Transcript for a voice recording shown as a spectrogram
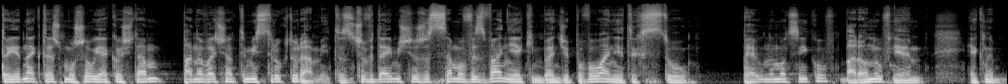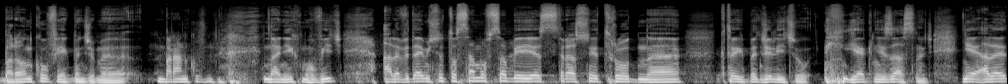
to jednak też muszą jakoś tam panować nad tymi strukturami. To znaczy, wydaje mi się, że samo wyzwanie, jakim będzie powołanie tych stu pełnomocników, baronów, nie wiem, jak na, baronków, jak będziemy baranków na nich mówić, ale wydaje mi się, że to samo w sobie jest strasznie trudne, kto ich będzie liczył, jak nie zasnąć. Nie, ale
